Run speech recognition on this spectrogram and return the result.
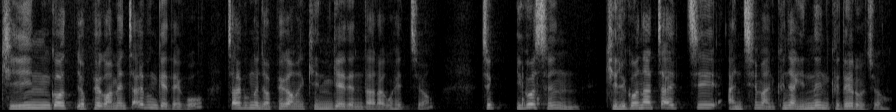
긴 것 옆에 가면 짧은 게 되고 짧은 것 옆에 가면 긴 게 된다라고 했죠. 즉 이것은 길거나 짧지 않지만 그냥 있는 그대로죠.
